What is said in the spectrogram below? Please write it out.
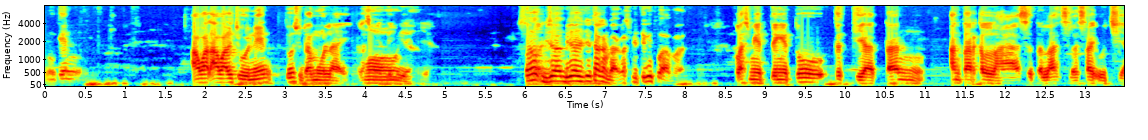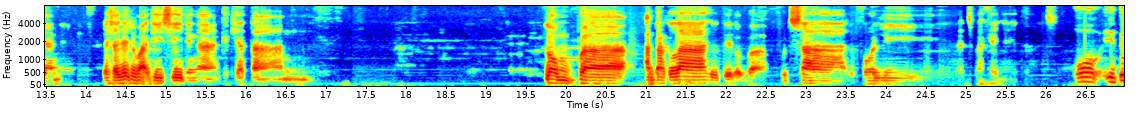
mungkin awal-awal Juni itu sudah mulai kelas Oh, meeting. iya. Oh, bisa bisa ceritakan Pak, kelas meeting itu apa? Kelas meeting itu kegiatan antar kelas setelah selesai ujian. Biasanya cuma diisi dengan kegiatan lomba antar kelas, seperti lomba futsal, volley, dan sebagainya. Oh, itu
